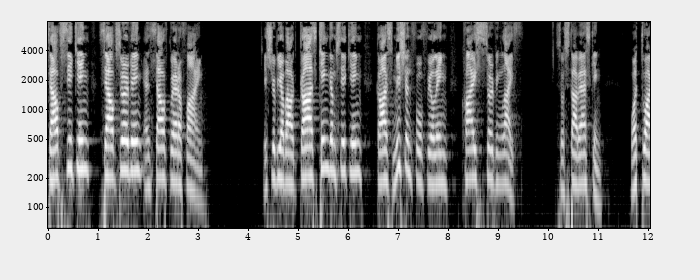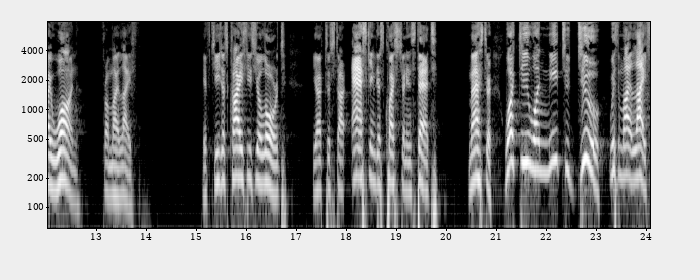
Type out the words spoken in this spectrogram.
self seeking, self serving, and self gratifying. It should be about God's kingdom seeking, God's mission fulfilling, Christ serving life. So stop asking, what do I want from my life? If Jesus Christ is your Lord, you have to start asking this question instead Master, what do you want me to do with my life?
